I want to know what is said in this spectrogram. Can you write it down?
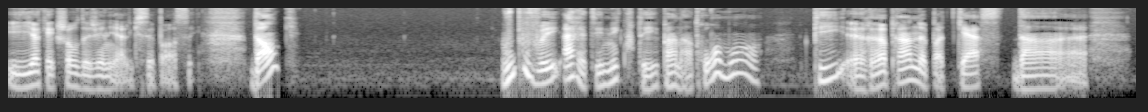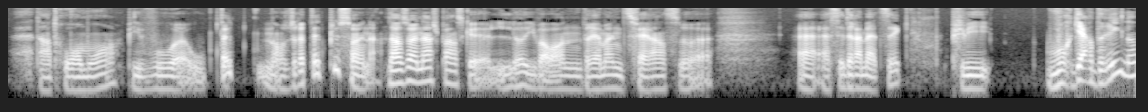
il y a quelque chose de génial qui s'est passé. Donc, vous pouvez arrêter de m'écouter pendant trois mois, puis euh, reprendre le podcast dans, euh, dans trois mois, puis vous, euh, ou peut-être, non, je dirais peut-être plus un an. Dans un an, je pense que là, il va y avoir vraiment une différence assez dramatique. Puis, vous regarderez, là,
